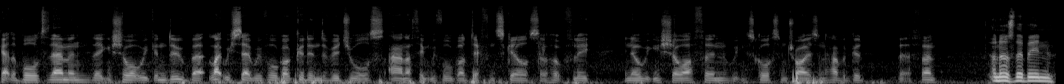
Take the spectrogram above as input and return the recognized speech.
get the ball to them and they can show what we can do. But like we said, we've all got good individuals and I think we've all got different skills. So hopefully, you know, we can show off and we can score some tries and have a good bit of fun. And has there been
